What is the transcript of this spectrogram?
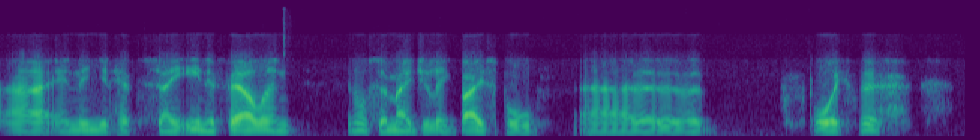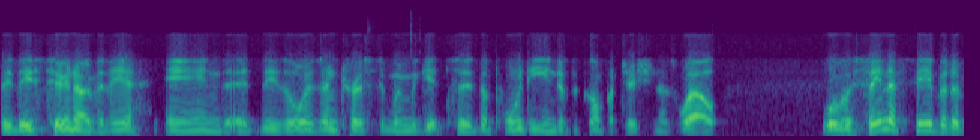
uh, and then you'd have to say NFL and, and also Major League Baseball. Uh, the, the, boy, the, the, there's turnover there, and it, there's always interest when we get to the pointy end of the competition as well. Well, we've seen a fair bit of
